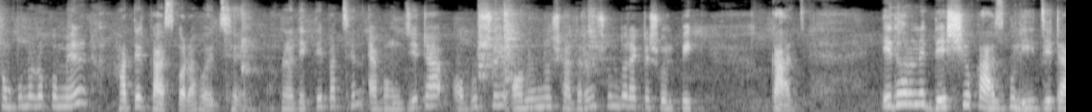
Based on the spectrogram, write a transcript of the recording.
সম্পূর্ণ রকমের হাতের কাজ করা হয়েছে। আপনারা দেখতে পাচ্ছেন এবং যেটা অবশ্যই অনন্য সাধারণ সুন্দর একটা শৈল্পিক কাজ। এ ধরনের দেশীয় কাজগুলি যেটা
